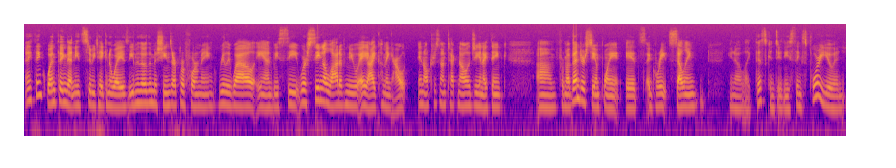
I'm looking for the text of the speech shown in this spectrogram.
I think one thing that needs to be taken away is even though the machines are performing really well and we see we're seeing a lot of new AI coming out in ultrasound technology and I think um, from a vendor standpoint it's a great selling you know like this can do these things for you and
